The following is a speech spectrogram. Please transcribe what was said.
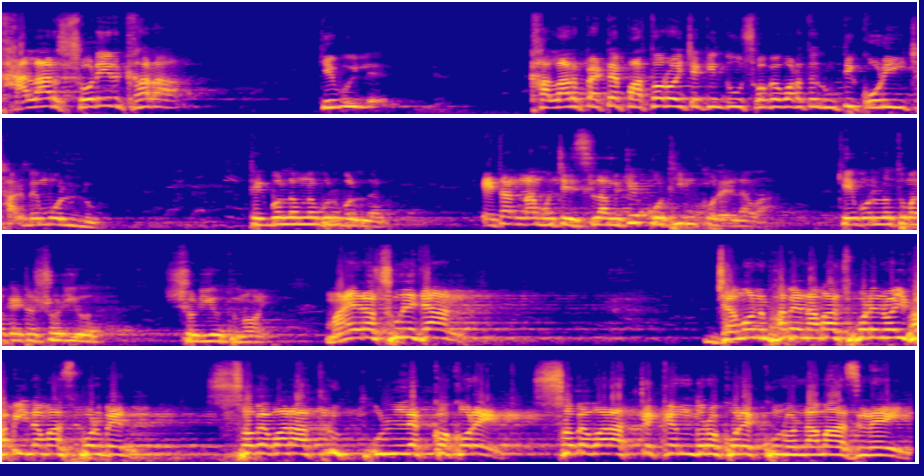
খালার শরীর খারাপ। কি বুঝলে? খালার পেটে পাথর হয়েছে, কিন্তু সবে বরাতে রুটি করেই ছাড়বে মল্লু। ঠিক বললাম না ভুল বললাম? এটার নাম হচ্ছে ইসলামকে কঠিন করে নেওয়া। কে বলল তোমাকে এটা শরীয়ত? শরীয়ত নয়। মায়েরা শুনে যান। যেমন ভাবে নামাজ পড়েন, ওইভাবেই নামাজ পড়বেন। সবে বরাত উল- উল্লেখ করে, সবে বরাতকে কেন্দ্র করে কোনো নামাজ নেই।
